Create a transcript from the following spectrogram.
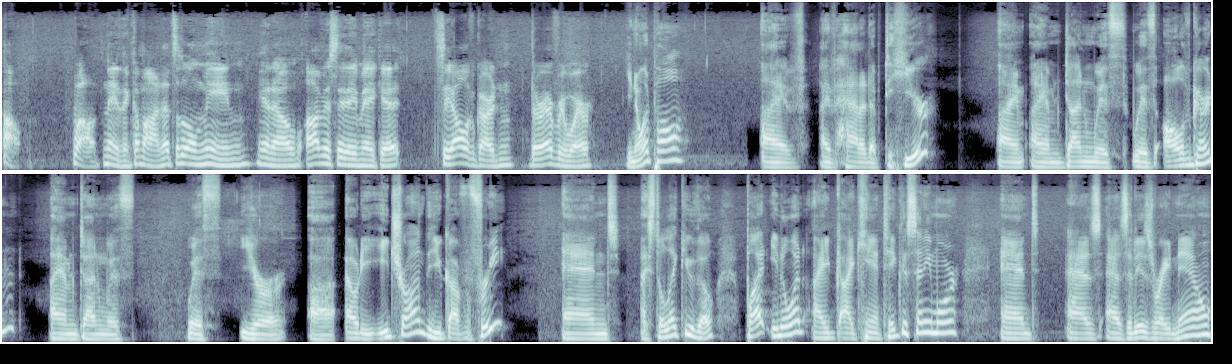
Oh, well, Nathan, come on, that's a little mean. You know, obviously they make it. It's the Olive Garden; they're everywhere. You know what, Paul? I've I've had it up to here. I'm I am done with with Olive Garden. I am done with with your uh, Audi e-tron that you got for free. And I still like you though. But you know what? I, I can't take this anymore. And as as it is right now,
